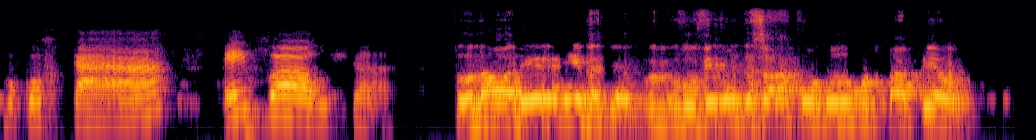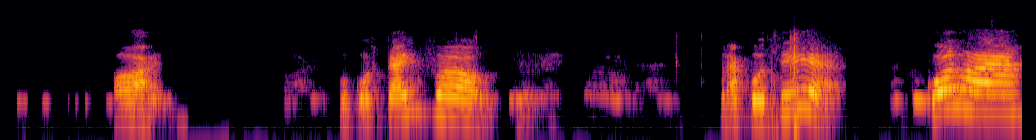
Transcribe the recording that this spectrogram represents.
Vou cortar em volta. Tô na orelha ainda. tia. Eu vou ver como que a senhora colou no outro papel. Olha. Vou cortar em volta. Para poder colar.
